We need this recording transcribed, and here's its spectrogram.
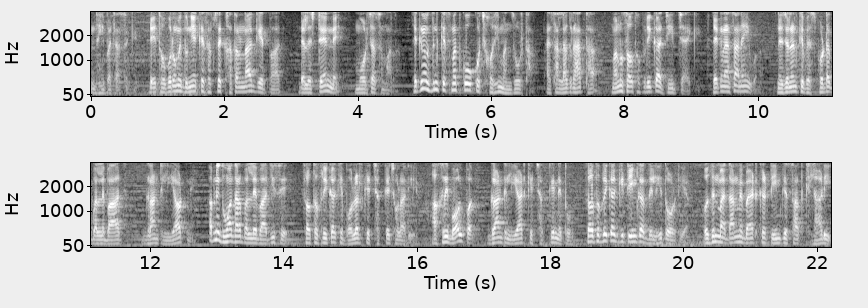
नहीं बचा सके। डेथ ओवरों में दुनिया के सबसे खतरनाक गेंदबाज डेलेस्टेन ने मोर्चा संभाला, लेकिन उस दिन किस्मत को कुछ और ही मंजूर था। ऐसा लग रहा था मानो साउथ अफ्रीका जीत जाएगी, लेकिन ऐसा नहीं हुआ। न्यूजीलैंड के विस्फोटक बल्लेबाज ग्रांट लियाट ने अपनी धुआंधार बल्लेबाजी से साउथ अफ्रीका के बॉलर्स के छक्के छोड़ा दिए। आखिरी बॉल पर ग्रांट लियाट के छक्के ने तो साउथ अफ्रीका की टीम का दिल ही तोड़ दिया। उस दिन मैदान में बैठकर टीम के साथ खिलाड़ी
